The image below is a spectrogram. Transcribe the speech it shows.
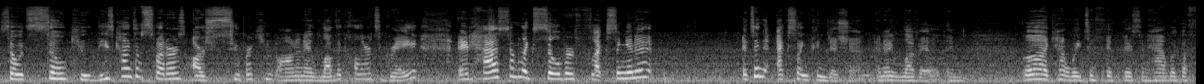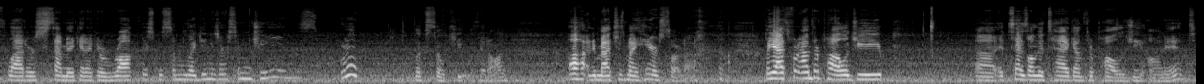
so it's so cute these kinds of sweaters are super cute on and i love the color it's gray and it has some like silver flexing in it it's in excellent condition and i love it and oh, I can't wait to fit this and have like a flatter stomach and I can rock this with some leggings or some jeans. Mm, looks so cute with it on. Oh, and it matches my hair, sort of. but yeah, it's from Anthropologie. Uh, it says on the tag Anthropologie on it.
